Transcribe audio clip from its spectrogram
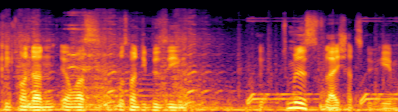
Kriegt man dann irgendwas, muss man die besiegen. Okay. Zumindest Fleisch hat es gegeben.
